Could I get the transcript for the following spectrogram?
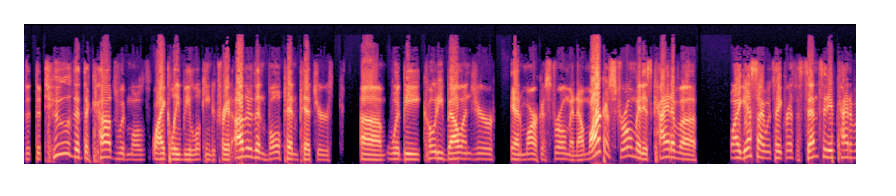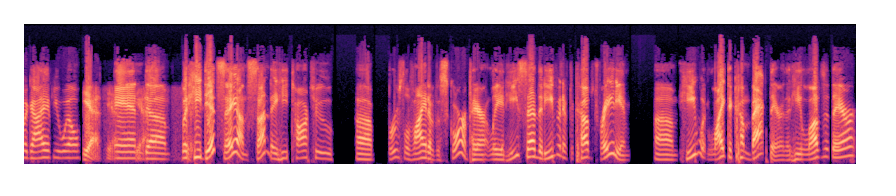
the the two that the Cubs would most likely be looking to trade, other than bullpen pitchers, um, would be Cody Bellinger and Marcus Stroman. Now, Marcus Stroman is kind of a, well, I guess I would say, Chris, a sensitive kind of a guy, if you will. Yeah, yeah, And yeah. um, but he did say on Sunday he talked to uh, Bruce Levine of the Score apparently, and he said that even if the Cubs trade him, um, he would like to come back there. That he loves it there.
